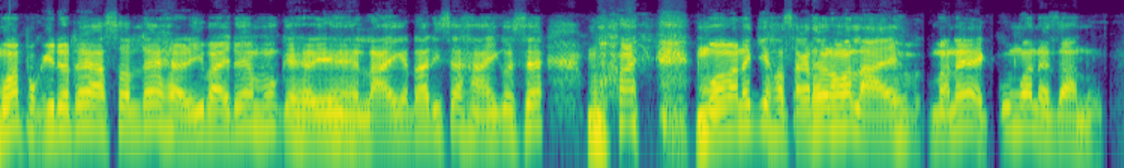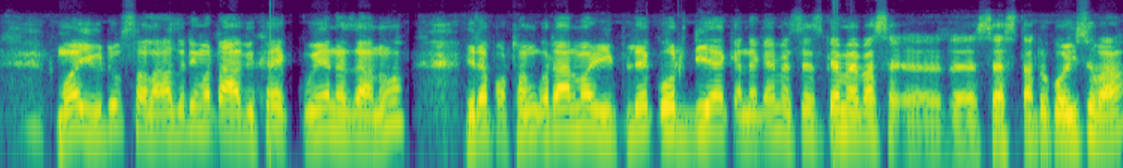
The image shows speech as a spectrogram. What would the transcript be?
মই প্ৰকৃততে আচলতে হেৰি বাইদেৱে মোক হেৰি লাইক এটা দিছে হাঁহি কৈছে মই মই মানে কি সঁচা কথা মই লাইভ মানে একো মই নাজানো। মই ইউটিউব চলাওঁ যদি মই তাৰ বিষয়ে একোৱে নাজানো। এতিয়া প্ৰথম কথা মই ৰিপ্লে ক'ত দিয়ে কেনেকৈ মেছেজ কৰিম এবাৰ চেষ্টাটো কৰিছোঁ বাৰু।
